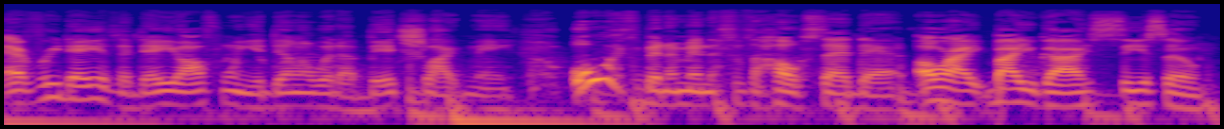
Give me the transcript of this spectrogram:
every day is a day off when you're dealing with a bitch like me. Oh, it's been a minute since the host said that. All right, bye you guys. See you soon.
